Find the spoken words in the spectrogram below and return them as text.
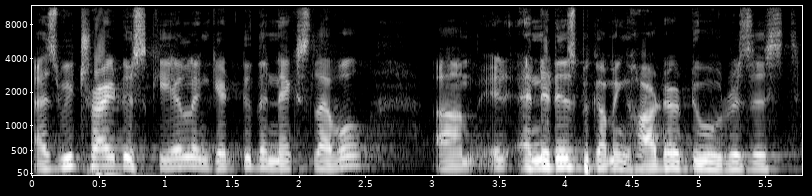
As we try to scale and get to the next level, um, it, and it is becoming harder to resist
